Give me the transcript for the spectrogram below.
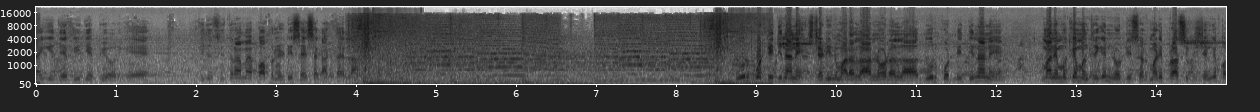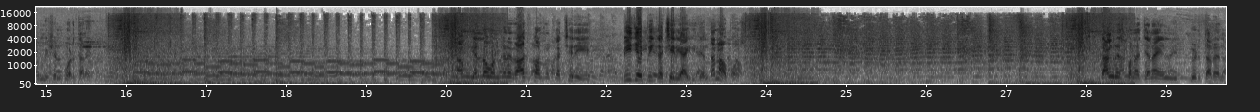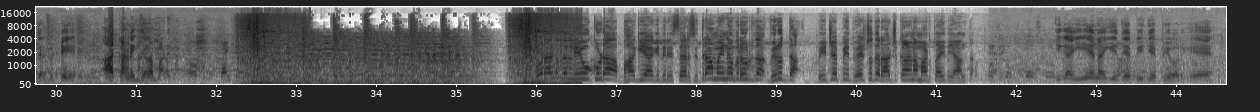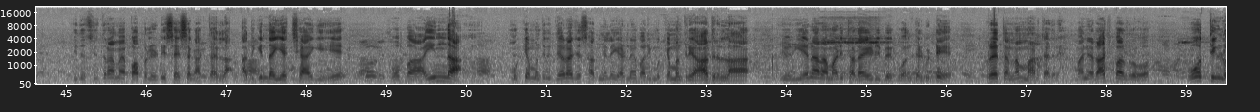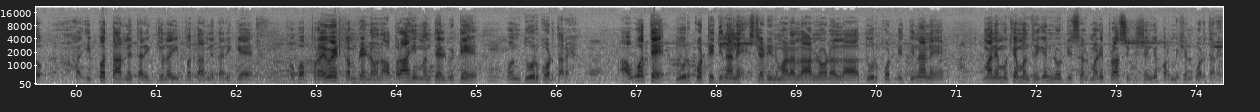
ಏನಾಗಿದೆ B J ಪಿಯವ್ರಿಗೆ ಇದು Siddaramaiah popularity ಸಹಿಸೋಕ್ಕಾಗ್ತಾ ಇಲ್ಲ. ದೂರು ಕೊಟ್ಟಿದ್ದ ದಿನಾನೇ ಸ್ಟಡಿನ ಮಾಡಲ್ಲ, ನೋಡಲ್ಲ, ದೂರು ಕೊಟ್ಟಿದ್ದ ದಿನಾನೇ ಮನೆ ಮುಖ್ಯಮಂತ್ರಿಗೆ ನೋಟಿಸ್ ಸರ್ ಮಾಡಿ ಪ್ರಾಸಿಕ್ಯೂಷನ್ಗೆ ಪರ್ಮಿಷನ್ ಕೊಡ್ತಾರೆ. ನಮಗೆಲ್ಲ ಒಂದು ಕಡೆ ರಾಜ್ಯಪಾಲರ ಕಚೇರಿ ಬಿ ಜೆ ಪಿ ಕಚೇರಿ ಆಗಿದೆ ಅಂತ ನಾವು ಭಾವಿಸ್ತೀವಿ. ಕಾಂಗ್ರೆಸ್ ಪರ ಜನ ಎಲ್ಲಿ ನಿಂತ್ಬಿಡ್ತಾರೆ ಅಂತ ಹೇಳ್ಬಿಟ್ಟು ಆ ಕಾರಣಕ್ಕೆ ಜಳ ಮಾಡಿದೆ ಹೋರಾಟದಲ್ಲಿ ನೀವು ಕೂಡ ಭಾಗಿಯಾಗಿದ್ದೀರಿ ಸರ್. ಸಿದ್ದರಾಮಯ್ಯನವರ ವಿರುದ್ಧ ವಿರುದ್ಧ ಬಿಜೆಪಿ ದ್ವೇಷದ ರಾಜಕಾರಣ ಮಾಡ್ತಾ ಇದೆಯಾ ಅಂತ? ಈಗ ಏನಾಗಿದೆ ಬಿ ಜೆ ಪಿಯವ್ರಿಗೆ ಇದು ಸಿದ್ದರಾಮಯ್ಯ ಪಾಪ್ಯುಲಾರಿಟಿ ಸಹಿಸೋಕ್ಕಾಗ್ತಾ ಇಲ್ಲ. ಅದಕ್ಕಿಂತ ಹೆಚ್ಚಾಗಿ ಒಬ್ಬ ಇಂದ ಮುಖ್ಯಮಂತ್ರಿ ದೇವರಾಜಸ್ ಆದಮೇಲೆ ಎರಡನೇ ಬಾರಿ ಮುಖ್ಯಮಂತ್ರಿ ಆದ್ರಲ್ಲ. ಇವ್ರು ಏನಾರ ಮಾಡಿ ತಡ ಹಿಡಿಬೇಕು ಅಂತ ಹೇಳ್ಬಿಟ್ಟು ಪ್ರಯತ್ನ ಮಾಡ್ತಾಯಿದ್ದಾರೆ ಮಾನ್ಯ ರಾಜ್ಪಾಲರು ಹೋದ ತಿಂಗಳು ಇಪ್ಪತ್ತಾರನೇ ತಾರೀಕು ಜುಲೈ ಇಪ್ಪತ್ತಾರನೇ ತಾರೀಕಿಗೆ ಒಬ್ಬ ಪ್ರೈವೇಟ್ ಕಂಪ್ಲೇಂಟ್ ಅವನು ಅಬ್ರಾಹಿಂ ಅಂತ ಹೇಳ್ಬಿಟ್ಟು ಒಂದು ದೂರು ಕೊಡ್ತಾರೆ. ಅವತ್ತೇ ದೂರು ಕೊಟ್ಟಿದ್ದ ದಿನವೇ ಸ್ಟಡಿನ ಮಾಡಲ್ಲ ನೋಡಲ್ಲ ದೂರು ಕೊಟ್ಟಿದ್ದ ದಿನವೇ ಮಾನ್ಯ ಮುಖ್ಯಮಂತ್ರಿಗೆ ನೋಟಿಸ್ ಸರ್ ಮಾಡಿ ಪ್ರಾಸಿಕ್ಯೂಷನ್ಗೆ ಪರ್ಮಿಷನ್ ಕೊಡ್ತಾರೆ.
